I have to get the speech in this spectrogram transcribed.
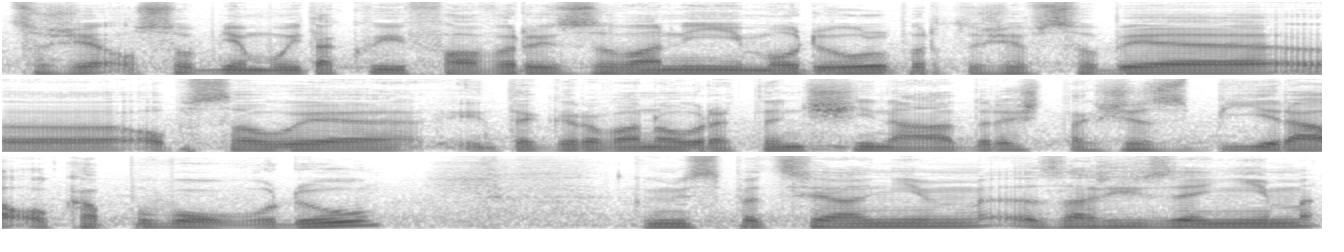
což je osobně můj takový favorizovaný modul, protože v sobě eh, obsahuje integrovanou retenční nádrž, takže sbírá okapovou vodu takovým speciálním zařízením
